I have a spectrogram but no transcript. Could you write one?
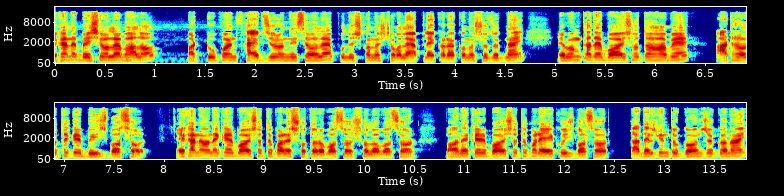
এখানে বেশি হলে ভালো বা টু পয়েন্ট ফাইভ জিরো নিচে হলে পুলিশ কনস্টেবলে অ্যাপ্লাই করার কোনো সুযোগ নাই। এবং তাদের বয়স হতে হবে আঠারো থেকে বিশ বছর। এখানে অনেকের বয়স হতে পারে সতেরো বছর, ষোলো বছর বা অনেকের বয়স হতে পারে একুশ বছর। তাদের কিন্তু গ্রহণযোগ্য নয়।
